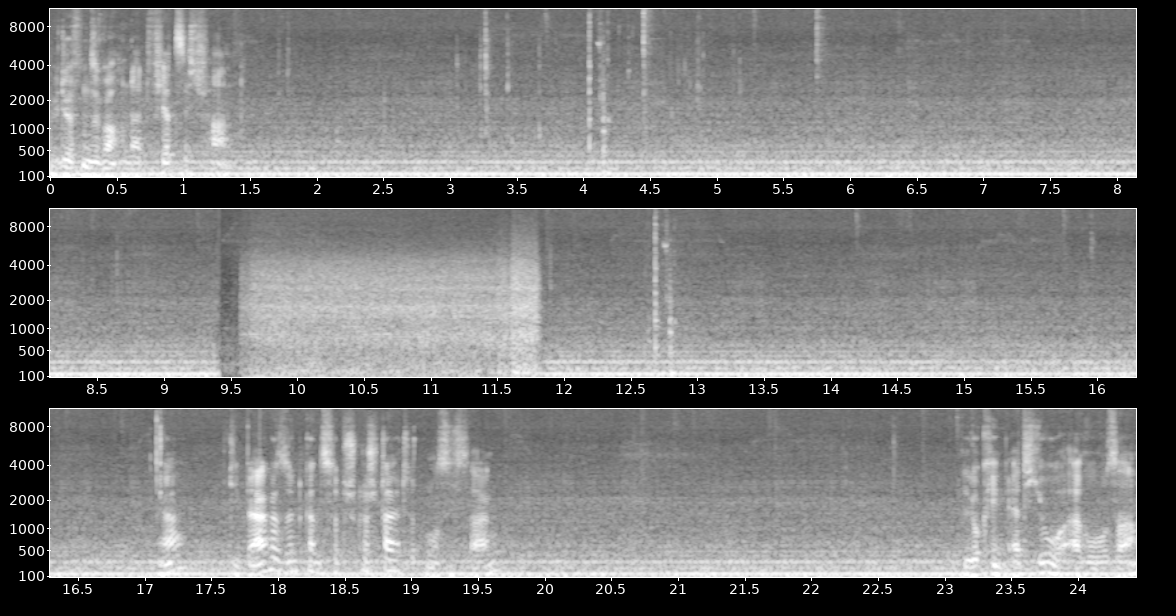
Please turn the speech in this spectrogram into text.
Wir dürfen sogar 140 fahren. Die Berge sind ganz hübsch gestaltet, muss ich sagen. Looking at you, Arosa.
